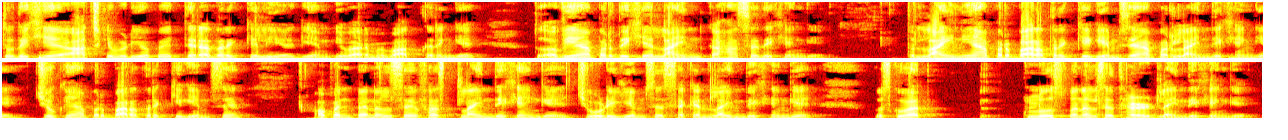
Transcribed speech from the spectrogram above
तो देखिए, आज के वीडियो पे तेरह तारीख के लिए गेम के बारे में बात करेंगे। तो अभी यहाँ पर देखिए लाइन कहाँ से देखेंगे? तो लाइन यहाँ पर बारह तारीख के गेम से यहाँ पर लाइन देखेंगे, जो कि यहाँ पर बारह तारीख के गेम से ओपन पैनल से फ़र्स्ट लाइन देखेंगे, जोड़ी गेम से सेकेंड लाइन देखेंगे, उसके बाद क्लोज पैनल से थर्ड लाइन देखेंगे।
